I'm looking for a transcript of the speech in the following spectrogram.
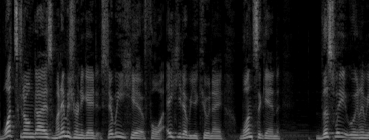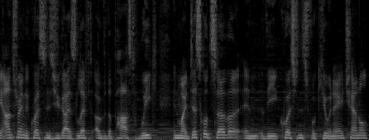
What's going on guys? My name is Renegade. Today we're here for AQW Q&A once again. This week we're going to be answering the questions you guys left over the past week in my Discord server in the Questions for Q&A channel.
